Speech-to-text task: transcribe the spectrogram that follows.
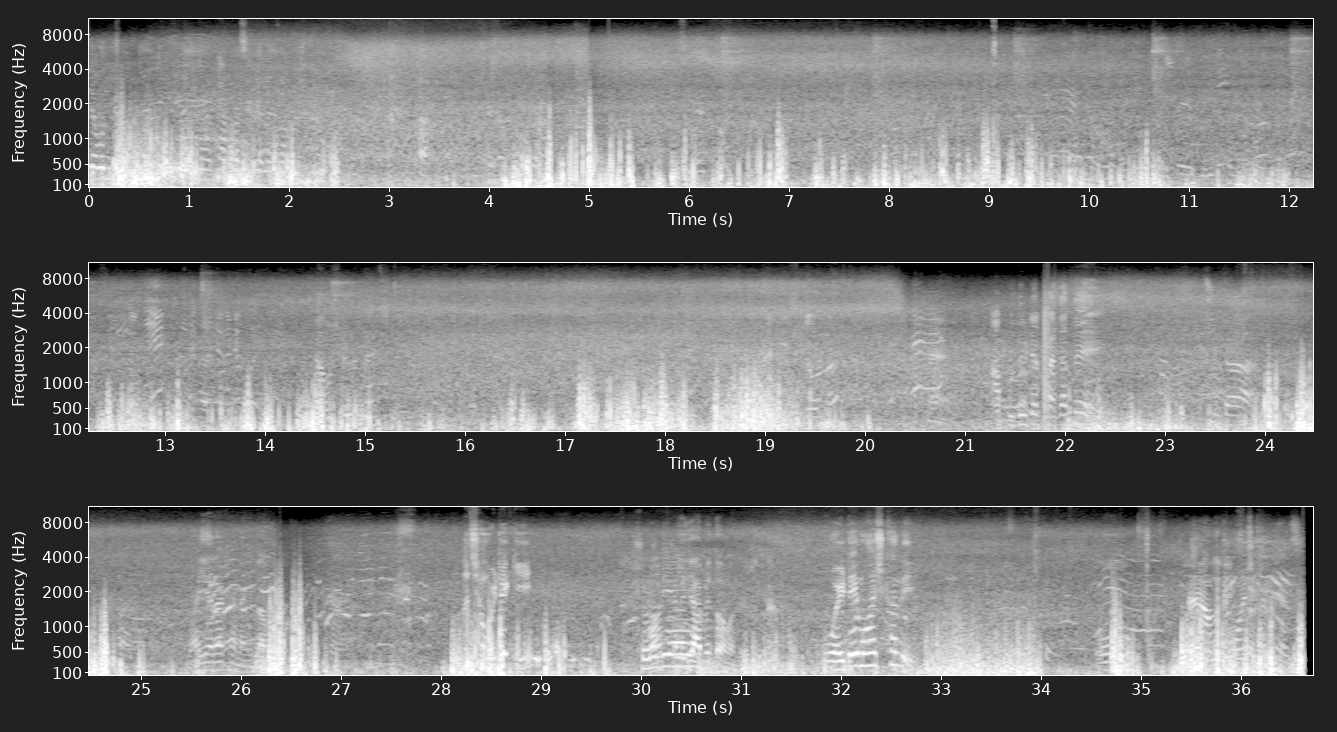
যেমন ক্যাম্পাসে গেলে মানুষ। আপু দুইটা থাকাতে কিছুটা ভাইয়া রাখা নাই আচ্ছা কি যাবে তো আমাদের। ওইটাই মহেশখালী?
